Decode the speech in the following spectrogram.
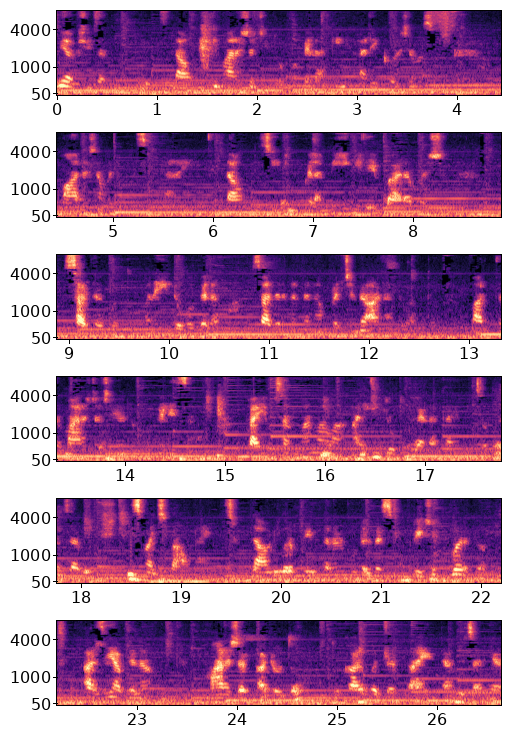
मी अक्षय जाधव लावणी ही महाराष्ट्राची लोककला गेली अनेक वर्षापासून महाराष्ट्रामध्ये प्रसिद्ध आहे. लावणीची लोककला मी गेले बारा वर्ष सादर करतो. आणि ही लोककला सादर करताना प्रचंड आनंद वाटतो. मात्र महाराष्ट्राच्या या लोककलेचा कायम सन्मान व्हावा आणि ही लोककला कायम जपत जावी हीच माझी भावना आहे. लावणीवर प्रेम करणं मोठं रसिक प्रेक्षक वर्ग आजही आपल्याला महाराष्ट्रात आढळतो तो काळ बदलत आहे त्यानुसार या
